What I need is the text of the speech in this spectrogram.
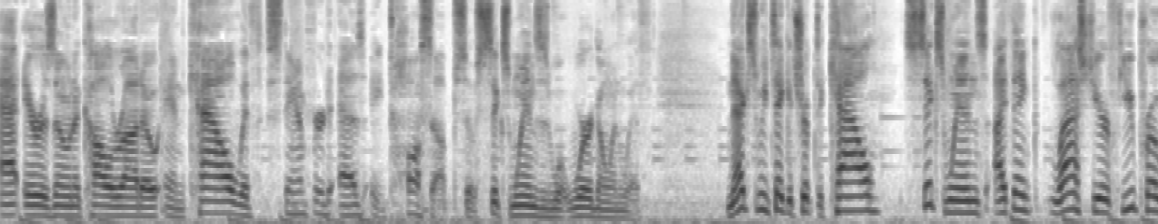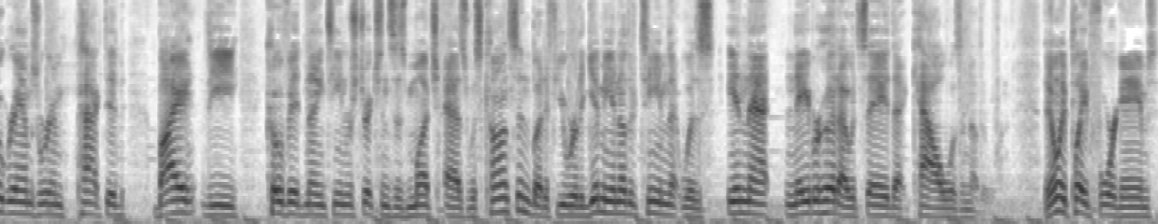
at Arizona, Colorado, and Cal with Stanford as a toss up. So six wins is what we're going with. Next, we take a trip to Cal six wins. I think last year, few programs were impacted by the COVID 19 restrictions as much as Wisconsin. But if you were to give me another team that was in that neighborhood, I would say that Cal was another one. They only played four games.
